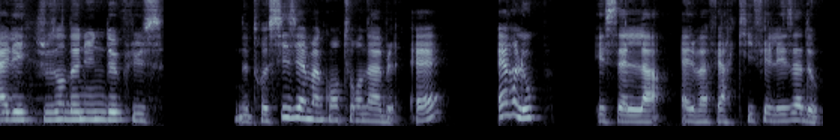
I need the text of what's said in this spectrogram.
Allez, je vous en donne une de plus. Notre sixième incontournable est Airloop. Et celle-là, elle va faire kiffer les ados.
